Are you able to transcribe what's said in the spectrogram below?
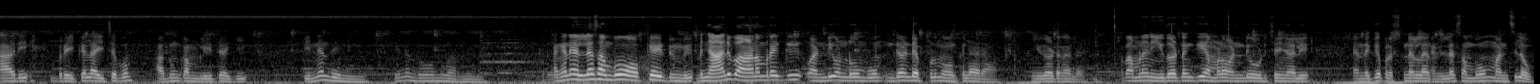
ആ ഒരു ബ്രേക്കെല്ലാം അയച്ചപ്പം അതും കംപ്ലീറ്റ് ആക്കി. പിന്നെന്തേനി പിന്നെന്തോന്ന് പറഞ്ഞു അങ്ങനെ എല്ലാ സംഭവം ഓക്കെ ആയിട്ടുണ്ട്. അപ്പം ഞാൻ പാണം ബ്രേക്ക് വണ്ടി കൊണ്ടുപോകുമ്പോൾ എന്റെ വണ്ടി എപ്പോഴും നോക്കലാരാ? നീതോട്ടനല്ലേ? അപ്പോൾ നമ്മളെ നീതോട്ടനക്ക് നമ്മളെ വണ്ടി ഓടിച്ചു കഴിഞ്ഞാൽ എന്തൊക്കെ പ്രശ്നമുള്ള എല്ലാ സംഭവം മനസ്സിലാവും.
